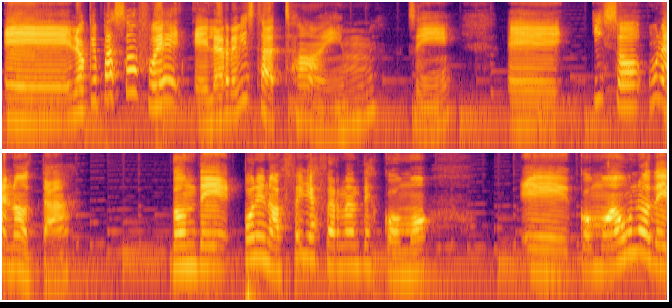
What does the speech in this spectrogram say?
Eh, lo que pasó fue eh, la revista Time, eh, hizo una nota donde ponen a Ofelia Fernández como eh, como a uno de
